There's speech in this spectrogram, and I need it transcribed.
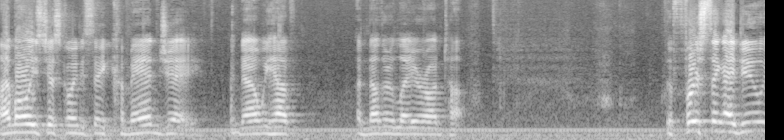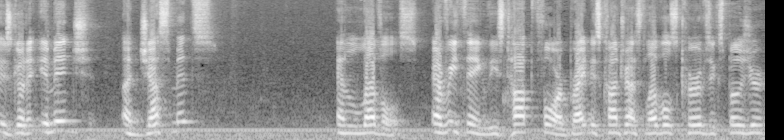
I'm always just going to say Command J, and now we have another layer on top. The first thing I do is go to Image, Adjustments, and Levels. Everything, these top four, brightness, contrast, levels, curves, exposure,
